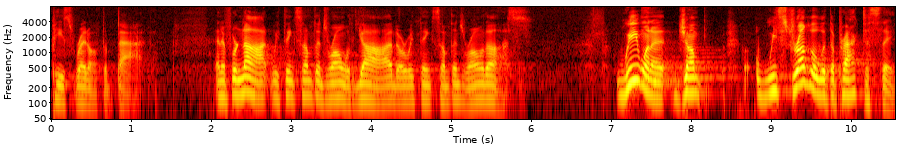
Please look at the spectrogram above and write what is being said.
peace right off the bat. And if we're not, we think something's wrong with God or we think something's wrong with us. We want to jump, we struggle with the practice thing.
